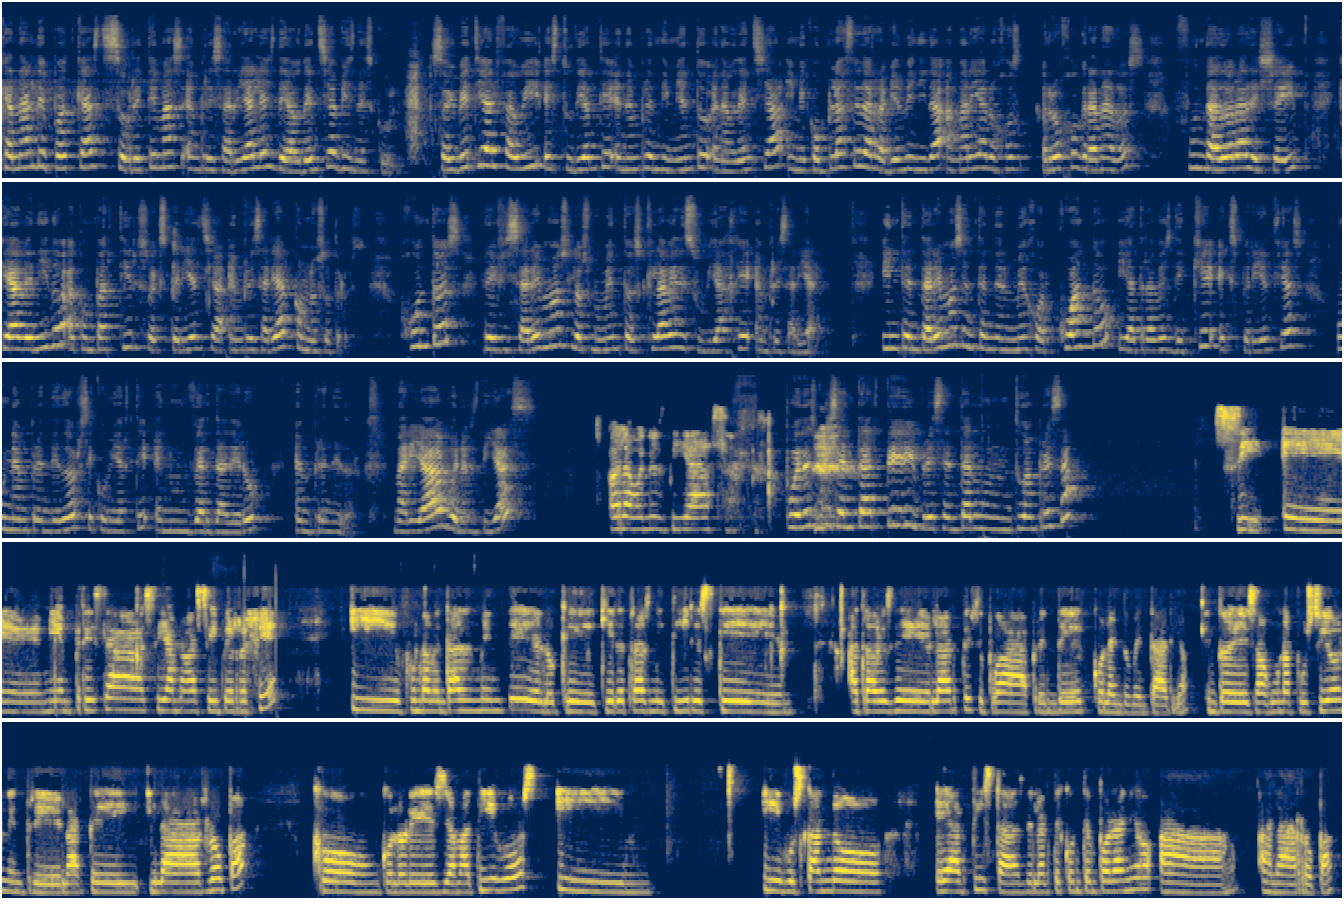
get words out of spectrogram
canal de podcast sobre temas empresariales de Audencia Business School. Soy Betty Alfawi, estudiante en emprendimiento en Audencia y me complace dar la bienvenida a María Rojo Granados, fundadora de Shape, que ha venido a compartir su experiencia empresarial con nosotros. Juntos revisaremos los momentos clave de su viaje empresarial. Intentaremos entender mejor cuándo y a través de qué experiencias un emprendedor se convierte en un verdadero emprendedor. María, buenos días. Hola, buenos días. ¿Puedes presentarte y presentar tu empresa? Sí, eh, mi empresa se llama SapeRG y fundamentalmente lo que quiere transmitir es que a través del arte se pueda aprender con la indumentaria. Entonces hago una fusión entre el arte y la ropa con colores llamativos y, y buscando eh, artistas del arte contemporáneo a, a la ropa.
